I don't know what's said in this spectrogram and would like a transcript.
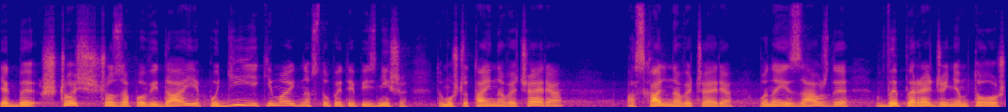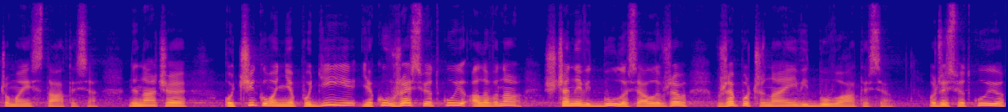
якби щось, що заповідає події, які мають наступити пізніше, тому що Тайна вечеря, пасхальна вечеря, вона є завжди випередженням того, що має статися, неначе очікування події, яку вже святкую, але вона ще не відбулася, але вже, вже починає відбуватися. Отже, святкую,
